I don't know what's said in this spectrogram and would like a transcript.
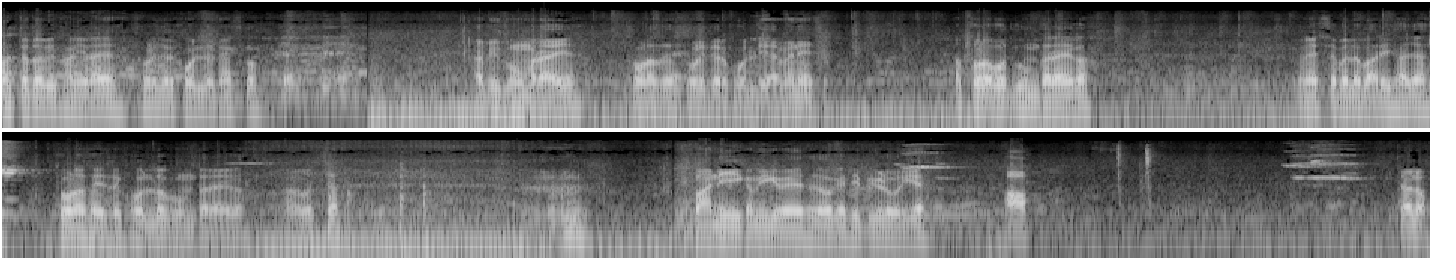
पत्ते तो अभी खा नहीं रहा है थोड़ी देर खोल लेते हैं इसको। अभी घूम रहा है ये, थोड़ा देर, थोड़ी देर खोल लिया है मैंने इसे। अब थोड़ा बहुत घूमता रहेगा। मैंने इससे पहले बारिश आ जाए, थोड़ा सा इसे खोल लो, घूमता रहेगा। हाँ बच्चा। पानी की कमी की वजह से तो कैसी भीड़ हो रही है। आओ। चलो।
